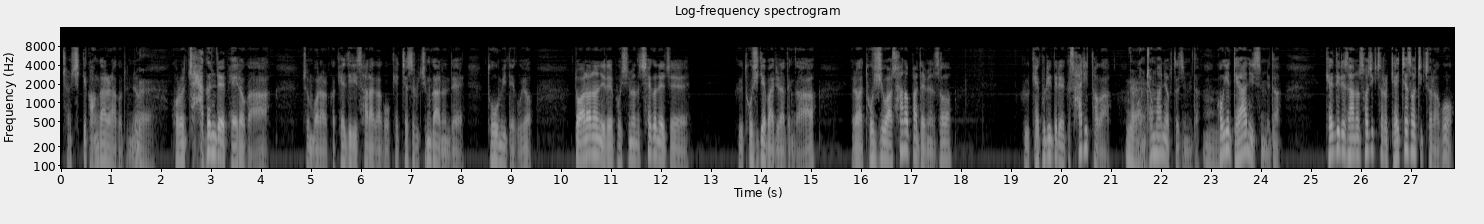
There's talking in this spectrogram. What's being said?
참 쉽게 관가를 하거든요. 네. 그런 작은데 배려가 좀 뭐랄까, 개들이 살아가고 개체수를 증가하는데 도움이 되고요. 또 하나는 이래 보시면 최근에 이제 그 도시개발이라든가 여러 가지 도시화 산업화되면서 그 개구리들의 그 사리터가 네. 엄청 많이 없어집니다. 음. 거기엔 대안이 있습니다. 개들이 사는 서식처를 개체 서식처라고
